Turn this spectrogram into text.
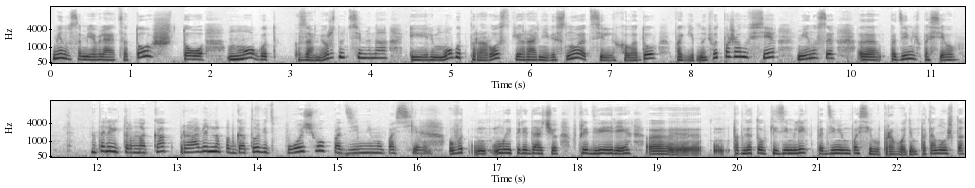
минусом является то, что могут замерзнуть семена или могут проростки ранней весной от сильных холодов погибнуть. Вот, пожалуй, все минусы э, подземных посевов. Наталья Викторовна, как правильно подготовить почву к подзимнему посеву? Вот мы передачу в преддверии э, подготовки земли к подзимнему посеву проводим, потому что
